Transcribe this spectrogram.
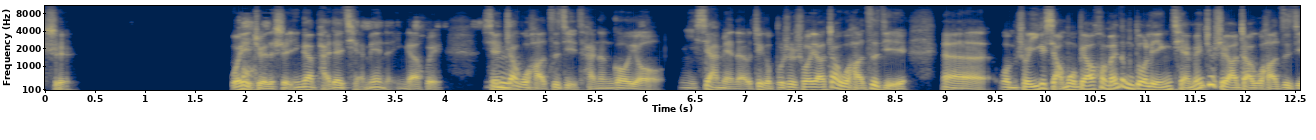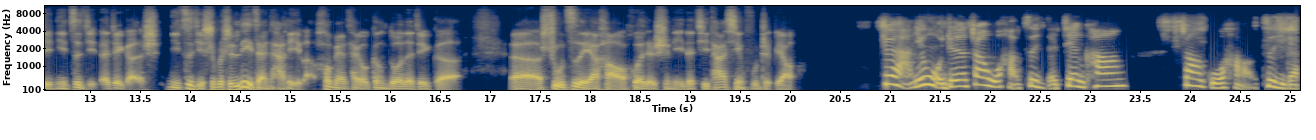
是，我也觉得是应该排在前面的，应该会先照顾好自己，才能够有你下面的这个。不是说要照顾好自己，呃，我们说一个小目标后面那么多零，前面就是要照顾好自己，你自己的这个是你自己是不是立在哪里了，后面才有更多的这个呃数字也好，或者是你的其他幸福指标。对啊，因为我觉得照顾好自己的健康，照顾好自己的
